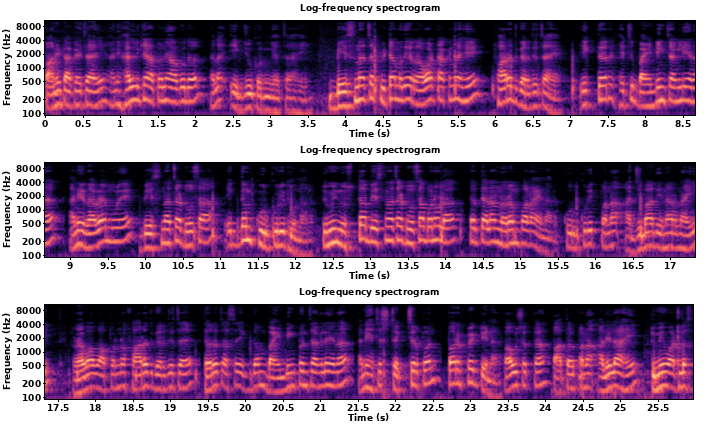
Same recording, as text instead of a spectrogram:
पाणी टाकायचं आहे आणि हलक्या हाताने अगोदर याला एकजीव करून घ्यायचा आहे. बेसनाच्या पिठामध्ये रवा टाकणं हे फारच गरजेचं आहे. एकतर ह्याची बाइंडिंग चांगली येणार आणि रव्यामुळे बेसनाचा डोसा एकदम कुरकुरीत होणार. तुम्ही नुसता बेसनाचा डोसा बनवला तर त्याला नरमपणा येणार कुरकुरीतपणा अजिबात येणार नाही. रवा वापरणं फारच गरजेचं आहे. तरच असं एकदम बाइंडिंग पण चांगलं येणार आणि ह्याचं स्ट्रक्चर पण परफेक्ट येणार. पाहू शकता पातळपणा आलेला आहे. तुम्ही वाटलंच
